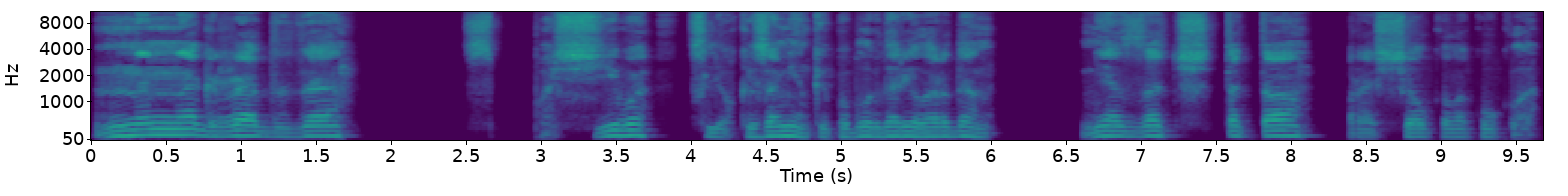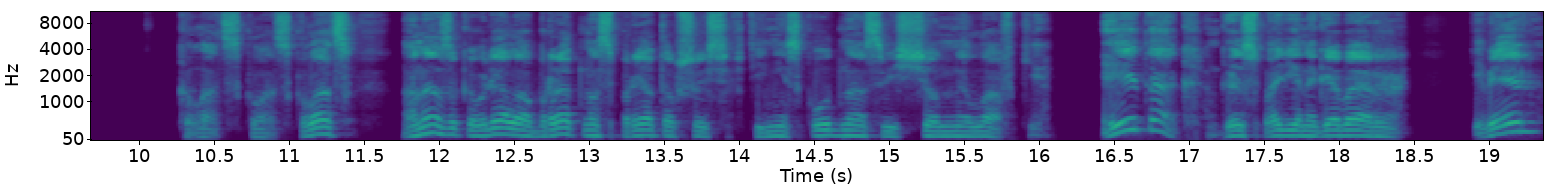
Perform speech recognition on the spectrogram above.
«Награда, да». «Спасибо», — с легкой заминкой поблагодарил Ардан. «Не за что-то», — прощелкала кукла. Клац, клац, клац, она заковыляла обратно, спрятавшись в тени скудно освещенной лавки. «Итак, господин Эгабар, теперь,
